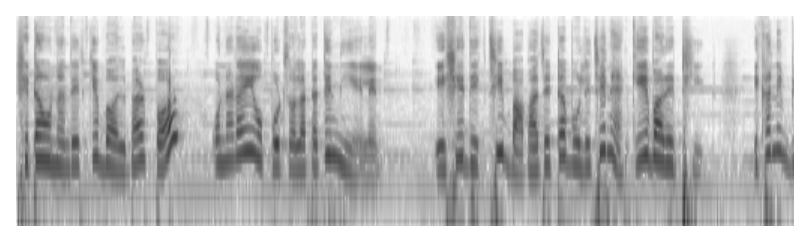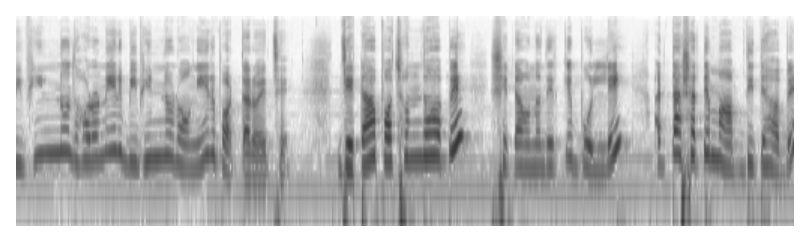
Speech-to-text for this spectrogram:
সেটা ওনাদেরকে বলবার পর ওনারা এই ওপরতলাটাতে নিয়ে এলেন। এসে দেখছি বাবা যেটা বলেছেন একেবারে ঠিক। এখানে বিভিন্ন ধরনের বিভিন্ন রঙের পর্দা রয়েছে। যেটা পছন্দ হবে, সেটা ওনাদেরকে বললেই, আর তার সাথে মাপ দিতে হবে।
